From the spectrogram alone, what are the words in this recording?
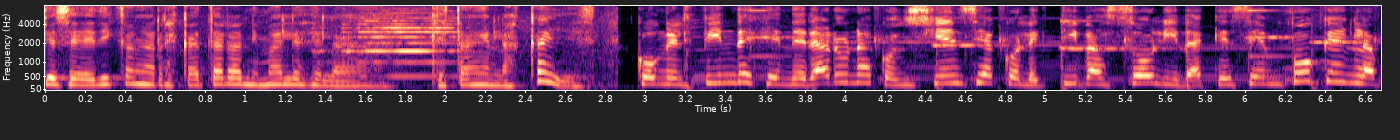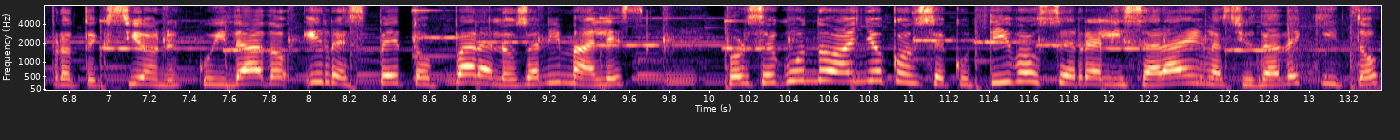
que se dedican a rescatar animales de la, que están en las calles. Con el fin de generar una conciencia colectiva sólida que se enfoque en la protección, cuidado y respeto para los animales, por segundo año consecutivo se realizará en la ciudad de Quito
